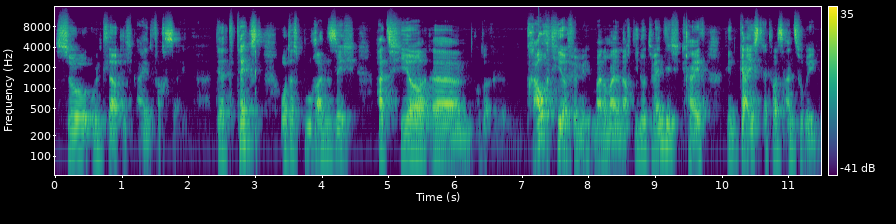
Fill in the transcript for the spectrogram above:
so unglaublich einfach sein. Der Text oder das Buch an sich hat hier ähm, oder äh, braucht hier für mich meiner Meinung nach die Notwendigkeit, den Geist etwas anzuregen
